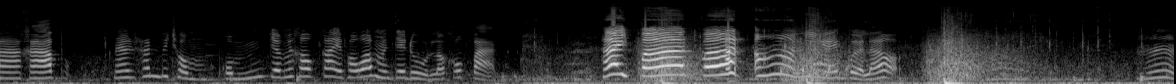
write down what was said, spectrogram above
ลาครับนะท่านผู้ชม ผมจะไม่เข้าใกล้ เพราะว่ามันจะดูดแล้วเข้าปาก เฮ้ย เปิด เปิดอ๋อนี่ไง เปิดแล้วอ่า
